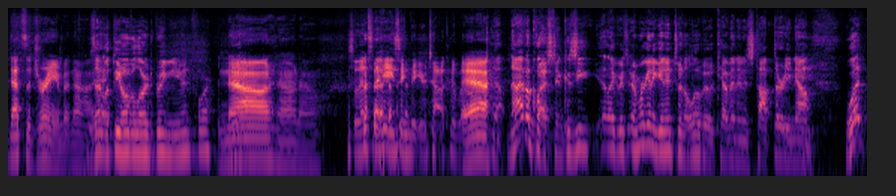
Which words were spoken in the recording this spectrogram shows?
that's the dream, but no. Is that what the Overlord's bringing you in for? No, no, no. So that's the hazing that you're talking about. Yeah. Yeah. Now I have a question because you like, and we're gonna get into it a little bit with Kevin and his top thirty. Now, what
